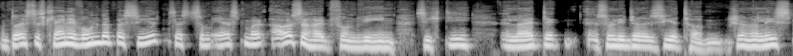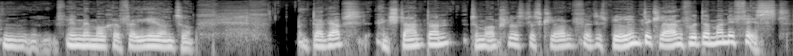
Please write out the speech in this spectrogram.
Und da ist das kleine Wunder passiert, dass zum ersten Mal außerhalb von Wien sich die äh, Leute äh, solidarisiert haben. Journalisten, Filmemacher, Verleger und so. Und da gab's, entstand dann zum Abschluss das Klagenfurt, das berühmte Klagenfurter Manifest.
